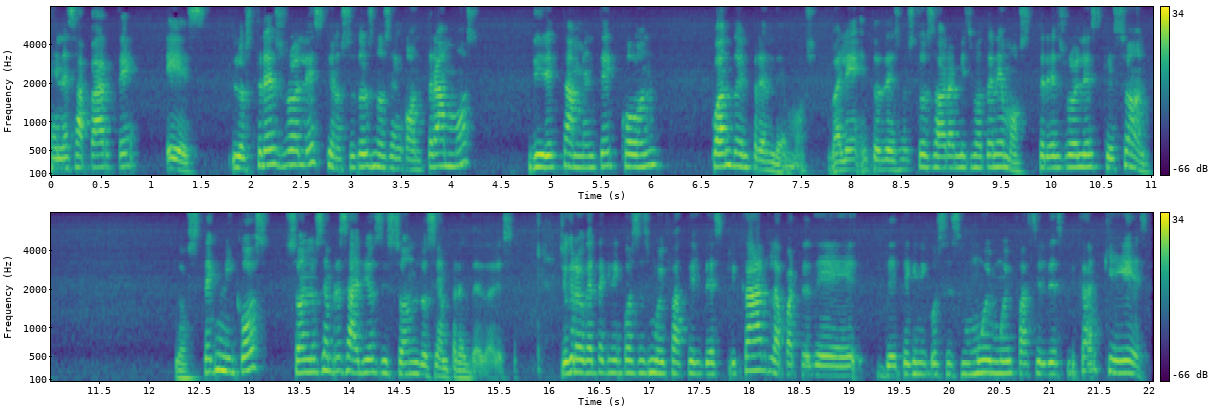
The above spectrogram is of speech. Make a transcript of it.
en esa parte es los tres roles que nosotros nos encontramos directamente con cuando emprendemos, ¿vale? Entonces nosotros ahora mismo tenemos tres roles que son los técnicos, son los empresarios y son los emprendedores. Yo creo que técnicos es muy fácil de explicar, la parte de, técnicos es muy, muy fácil de explicar, que es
